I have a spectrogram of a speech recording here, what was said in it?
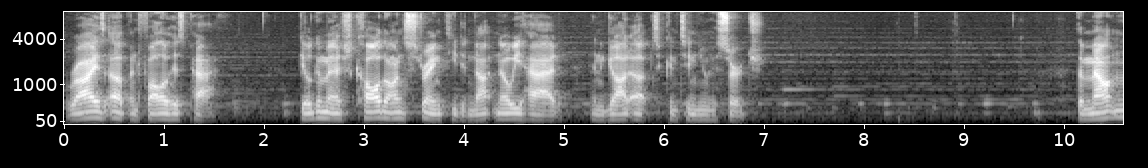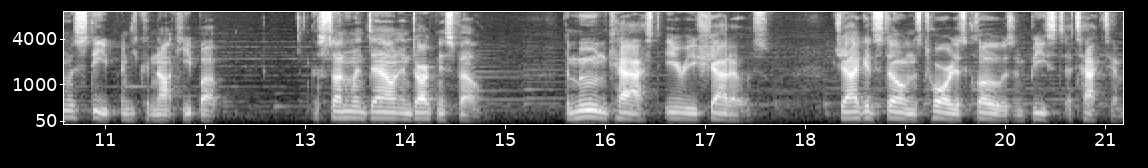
Rise up and follow his path. Gilgamesh called on strength he did not know he had and got up to continue his search. The mountain was steep and he could not keep up. The sun went down and darkness fell. The moon cast eerie shadows. Jagged stones tore at his clothes and beasts attacked him.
